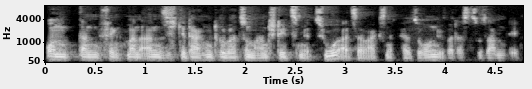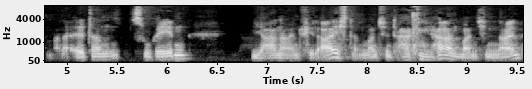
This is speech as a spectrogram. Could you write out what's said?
Und dann fängt man an, sich Gedanken darüber zu machen, steht es mir zu, als erwachsene Person über das Zusammenleben meiner Eltern zu reden ja, nein, vielleicht, an manchen Tagen ja, an manchen nein.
